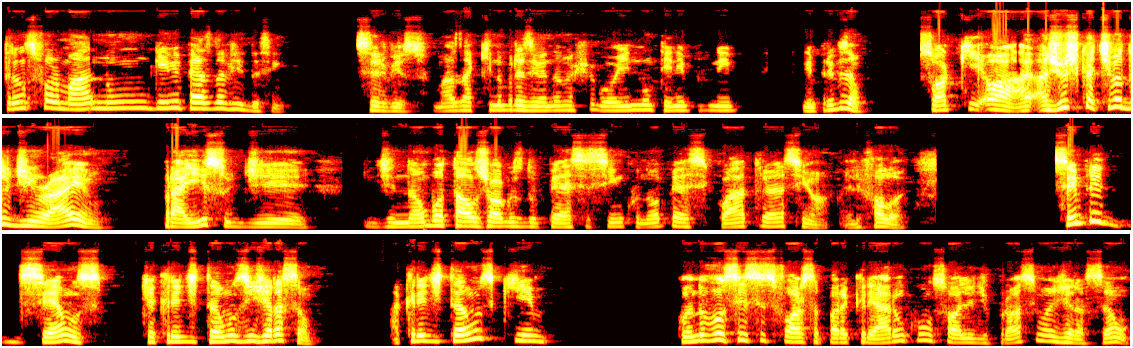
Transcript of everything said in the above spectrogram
transformar num Game Pass da vida, assim. Serviço. Mas aqui no Brasil ainda não chegou e não tem nem, nem, nem previsão. Só que, ó, a justificativa do Jim Ryan para isso, de de não botar os jogos do PS5 no PS4 é assim, ó. Ele falou: Sempre dissemos que acreditamos em geração. Acreditamos que quando você se esforça para criar um console de próxima geração,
